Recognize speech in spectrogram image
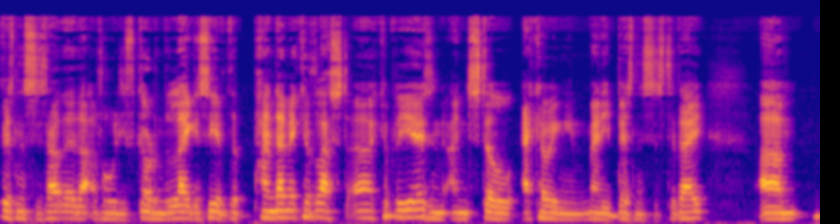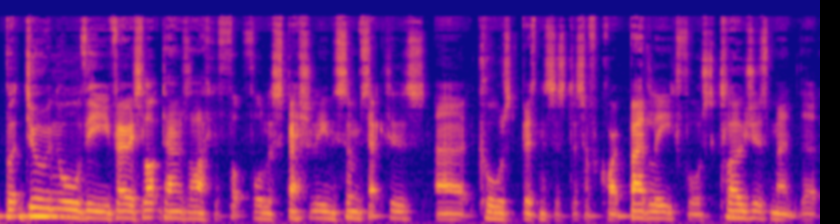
businesses out there that have already forgotten the legacy of the pandemic of the last uh, couple of years and, and still echoing in many businesses today. Um, but during all the various lockdowns, the lack of footfall, especially in some sectors, uh, caused businesses to suffer quite badly. Forced closures meant that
